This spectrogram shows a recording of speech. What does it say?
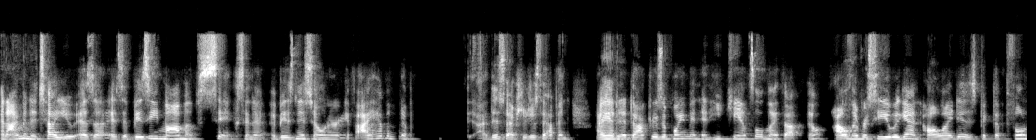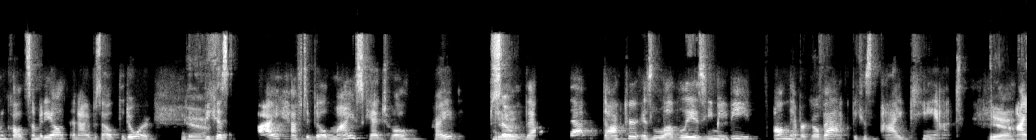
And I'm going to tell you, as a as a busy mom of six and a, a business owner, if I have an this actually just happened. I had a doctor's appointment and he canceled, and I thought, no, I'll never see you again. All I did is picked up the phone and called somebody else, and I was out the door. Yeah. Because I have to build my schedule, right? So yeah. that that doctor, as lovely as he may be, I'll never go back because I can't. Yeah. I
